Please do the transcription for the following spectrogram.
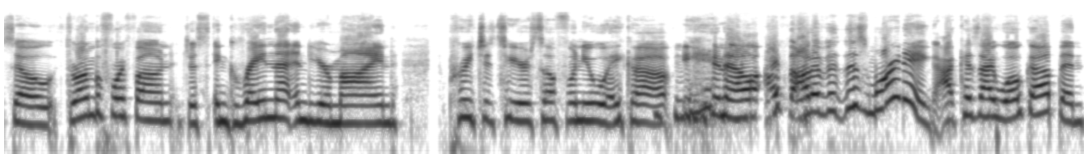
so, throne before phone, just ingrain that into your mind. Preach it to yourself when you wake up. you know, I thought of it this morning because I woke up and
